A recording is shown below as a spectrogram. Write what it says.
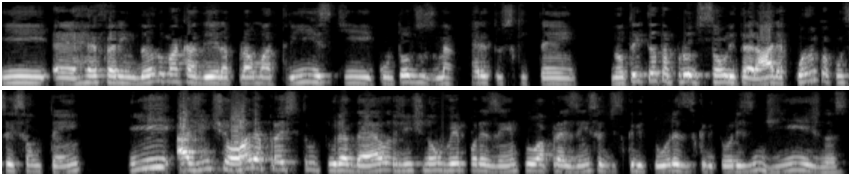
e é, referendando uma cadeira para uma atriz que, com todos os méritos que tem, não tem tanta produção literária quanto a Conceição tem, e a gente olha para a estrutura dela, a gente não vê, por exemplo, a presença de escritoras e escritores indígenas,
